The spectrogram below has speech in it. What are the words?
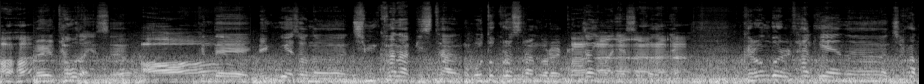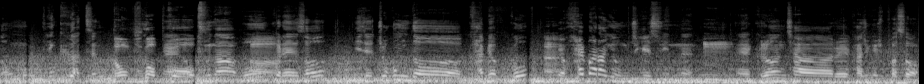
아하. 타고 다녔어요 아. 근데 미국에서는 짐카나 비슷한 오토크로스라는 거를 굉장히 아, 많이 아, 했었거든요. 아, 그런 거를 타기에는 차가 너무 탱크 같은 너무 무겁고 네, 둔하고 어. 그래서 이제 조금 더 가볍고 네. 활발하게 움직일 수 있는 음. 네, 그런 차를 가지고 싶어서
